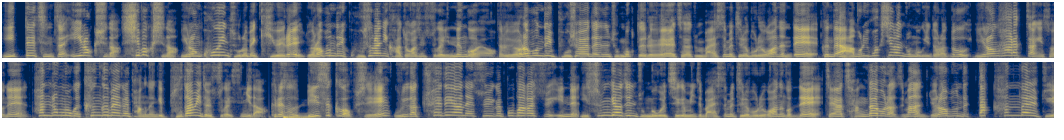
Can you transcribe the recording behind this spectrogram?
이때 진짜 1억시나 10억시나 이런 코인 졸업의 기회를 여러분들이 고스란히 가져가실 수가 있는 거예요. 그래서 여러분들이 보셔야 되는 종목들을 제가 좀 말씀을 드려보려고 하는데 근데 아무리 확실한 종목이더라도 이런 하락장에서는 한 종목의 큰 금액을 박는 게 부담이 될 수가 있습니다. 그래서 리스크 없이 우리가 최대한의 수익을 뽑아갈 수 있는 이 숨겨진 종목을 지금 이제 말씀을 드려보려고 하는 건데 제가 장담을 하지만 여러분들 딱 한 달 뒤에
